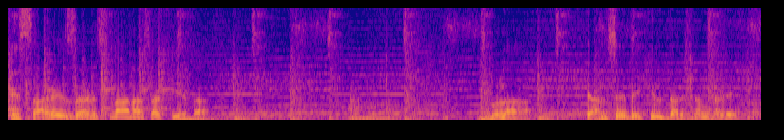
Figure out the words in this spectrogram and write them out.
हे सारे जण स्नानासाठी येतात. तुला त्यांचे देखील दर्शन घडेल.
